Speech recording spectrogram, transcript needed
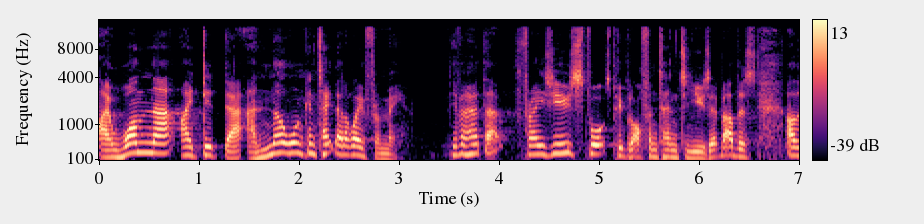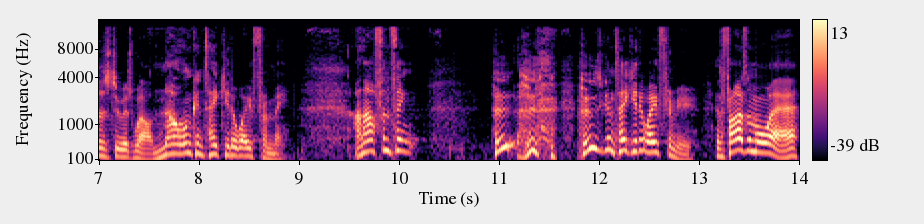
I won that, I did that, and no one can take that away from me. You ever heard that phrase used? Sports people often tend to use it, but others, others do as well. No one can take it away from me. And I often think, who, who, who's going to take it away from you? As far as I'm aware,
